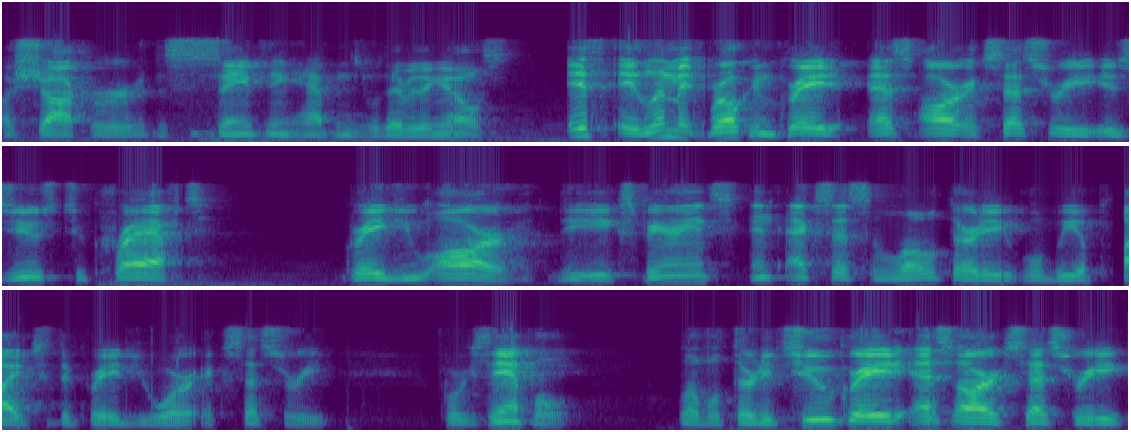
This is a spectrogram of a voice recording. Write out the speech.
a shocker. The same thing happens with everything else. If a limit broken grade SR accessory is used to craft grade UR, the experience in excess of level 30 will be applied to the grade UR accessory. For example, level 32 grade SR accessory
